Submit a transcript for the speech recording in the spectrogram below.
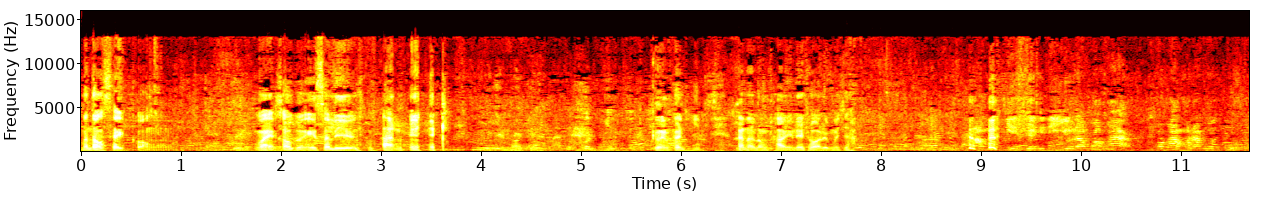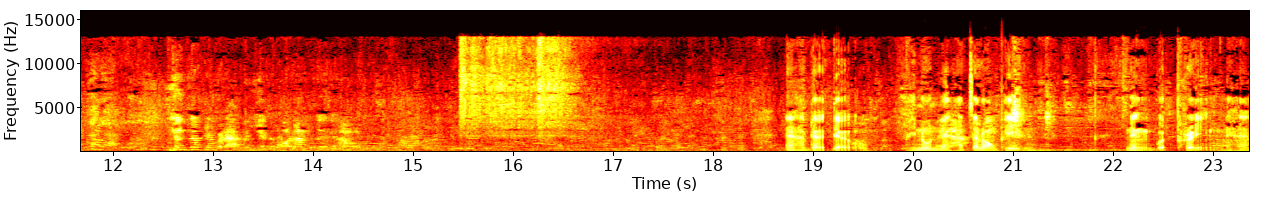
มันต้องใส่กล่องไว้เข้าเครื่องเอ็กซเรย์จะผ่านไหมเกินก้อนหินขนาดรองเท้ายังได้ถอดเลยเมื่อเช้าเอาจีเสียงดีๆอยู่แล้วพ่อภาคพ่อภาคหมอลำยกคู่ยังเกือบจะประดาเป็นเหี้ยก็หมอลำเลยเอา นะครับเดี๋ยวเดี๋ยวพี่นุ่นนะครับ จะร้องเพลงหนึ่งบทเพลงนะฮะ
